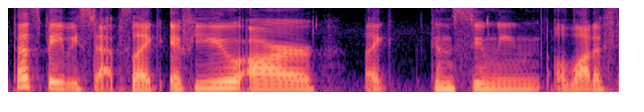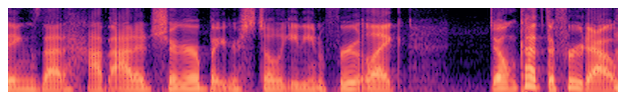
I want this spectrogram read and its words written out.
that's baby steps. Like if you are like consuming a lot of things that have added sugar, but you're still eating fruit, like don't cut the fruit out.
